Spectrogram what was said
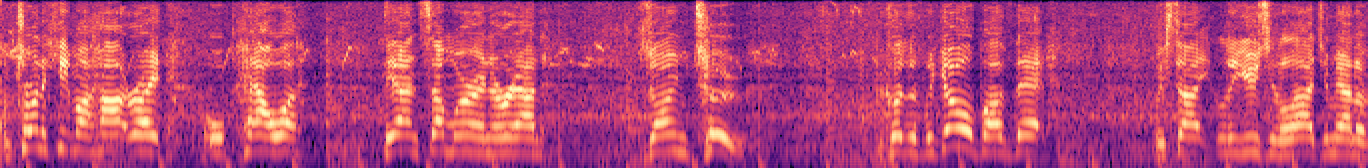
I'm trying to keep my heart rate or power down somewhere in around zone 2 because if we go above that we start using a large amount of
